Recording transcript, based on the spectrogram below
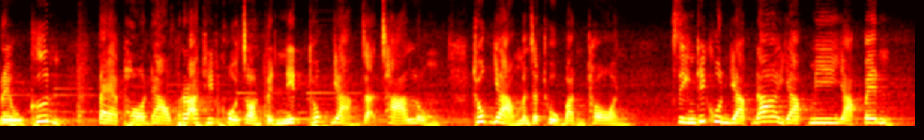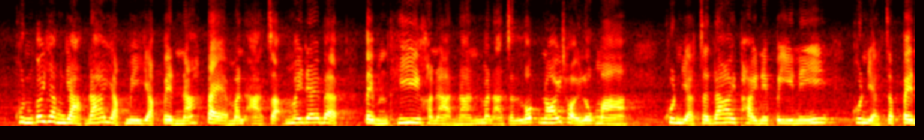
เร็วขึ้น แต่พอดาวพระอาทิตย์โคจรเป็นนิดทุกอย่างจะช้าลง ทุกอย่างมันจะถูกบั่นทอน สิ่งที่คุณอยากได้อยากมีอยากเป็น คุณก็ยังอยากได้อยากมีอยากเป็นนะ แต่มันอาจจะไม่ได้แบบเต็มที่ขนาดนั้น มันอาจจะลดน้อยถอยลงมา คุณอยากจะได้ภายในปีนี้ คุณอยากจะเป็น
